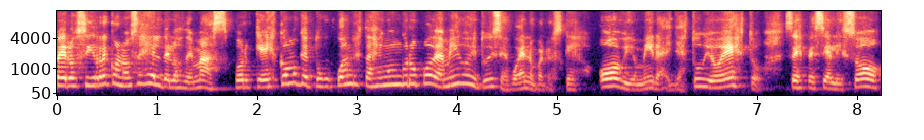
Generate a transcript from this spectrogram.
pero sí reconoces el de los demás, porque es como que tú cuando estás en un grupo de amigos y tú dices, bueno, pero es que es obvio, mira, ella estudió esto, se especializó,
